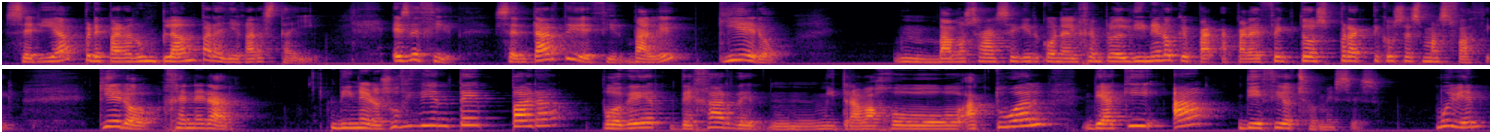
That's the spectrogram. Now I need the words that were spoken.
sería preparar un plan para llegar hasta allí. Es decir, sentarte y decir, vale, quiero vamos a seguir con el ejemplo del dinero, que para, efectos prácticos es más fácil. Quiero generar dinero suficiente para poder dejar de mm, mi trabajo actual de aquí a 18 meses. Muy bien,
